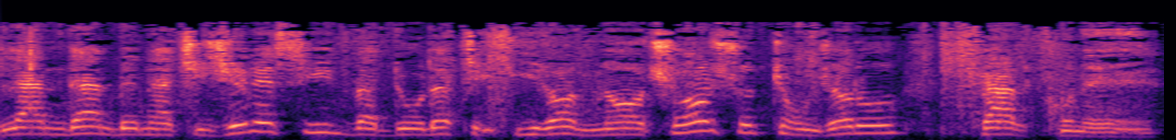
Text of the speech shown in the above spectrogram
لندن به نتیجه رسید و دولت ایران ناچار شد که اونجا رو ترک کنه.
